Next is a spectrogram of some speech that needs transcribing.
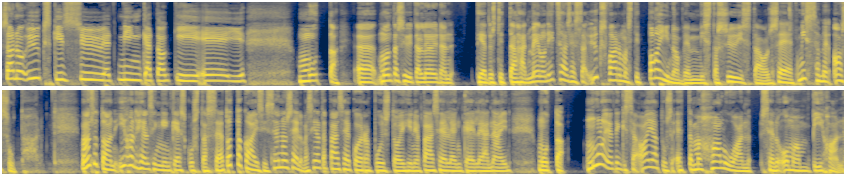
sano yksikin syy, että minkä takia ei. Mutta äh, monta syytä löydän tietysti tähän. Meillä on itse asiassa yksi varmasti painavemmista syistä on se, että missä me asutaan. Me asutaan ihan Helsingin keskustassa ja totta kai siis sehän on selvä. Sieltä pääsee koirapuistoihin ja pääsee lenkeille ja näin. Mutta mulla on jotenkin se ajatus, että mä haluan sen oman pihan.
